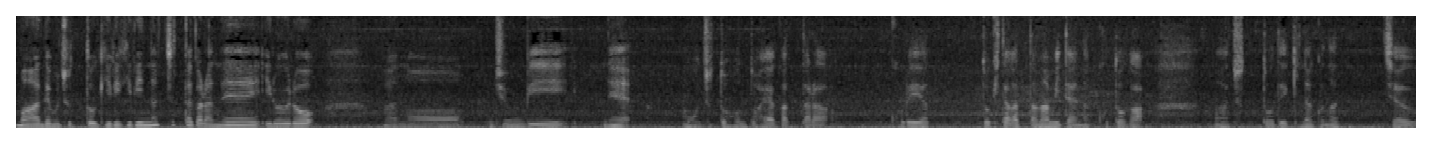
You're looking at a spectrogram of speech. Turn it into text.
まあでもちょっとギリギリになっちゃったからねいろいろあの準備ねもうちょっと本当早かったらこれやっときたかったなみたいなことがまあちょっとできなくなっちゃう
